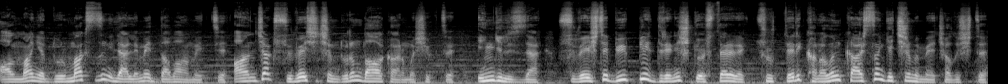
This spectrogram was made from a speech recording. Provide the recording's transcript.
Almanya durmaksızın ilerlemeye devam etti. Ancak Süveyş için durum daha karmaşıktı. İngilizler Süveyş'te büyük bir direniş göstererek Türkleri kanalın karşısına geçirmemeye çalıştı.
